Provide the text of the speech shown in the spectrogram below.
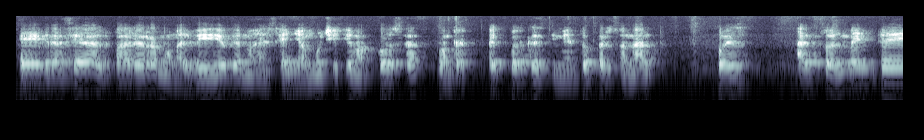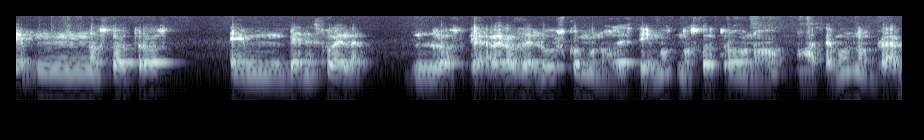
eh, gracias al padre Ramón Alvidio que nos enseñó muchísimas cosas con respecto al crecimiento personal, pues actualmente mm, nosotros en Venezuela, los guerreros de luz, como nos decimos, nosotros nos, nos hacemos nombrar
